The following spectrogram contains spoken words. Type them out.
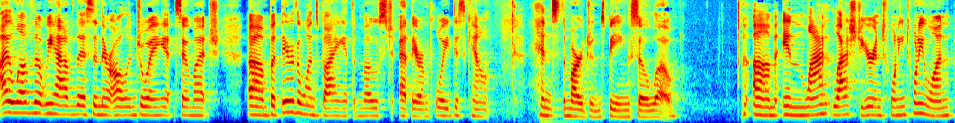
I love that we have this and they're all enjoying it so much. Um, but they're the ones buying it the most at their employee discount, hence the margins being so low. Um, in la- last year in 2021,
